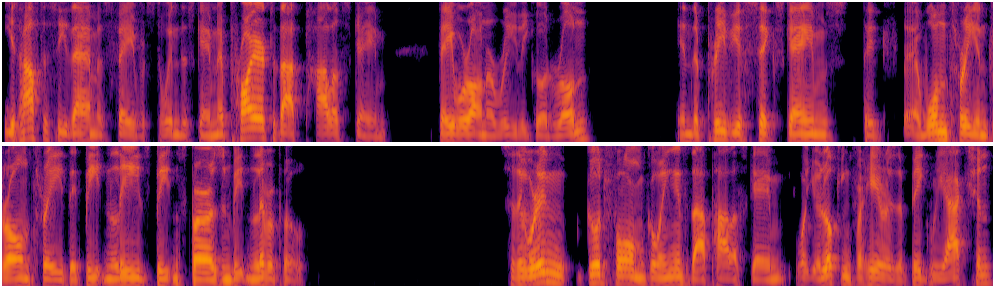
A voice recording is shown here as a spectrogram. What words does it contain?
you'd have to see them as favourites to win this game. Now, prior to that Palace game, they were on a really good run. In the previous six games, they'd uh, won three and drawn three. They'd beaten Leeds, beaten Spurs, and beaten Liverpool. So they were in good form going into that Palace game. What you're looking for here is a big reaction,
